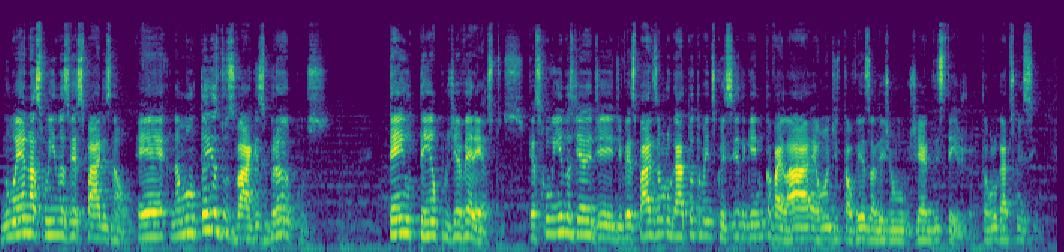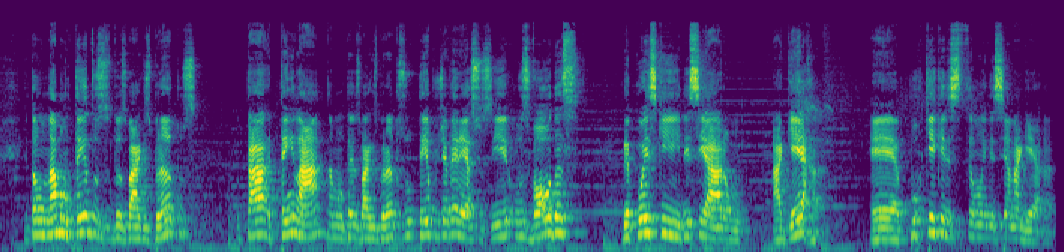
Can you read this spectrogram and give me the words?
Não é nas ruínas Vespares, não. É na Montanhas dos Vagues Brancos tem o Templo de Everestus. Que as ruínas de, de, de Vespares é um lugar totalmente desconhecido, ninguém nunca vai lá, é onde talvez a Legião Gélida esteja. Então é um lugar desconhecido. Então, na Montanha dos, dos Vagues Brancos, tá, tem lá, na Montanha dos Vagues Brancos, o Templo de Everestus. E os Voldas, depois que iniciaram a guerra, É, por que, que eles estão iniciando a guerra?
